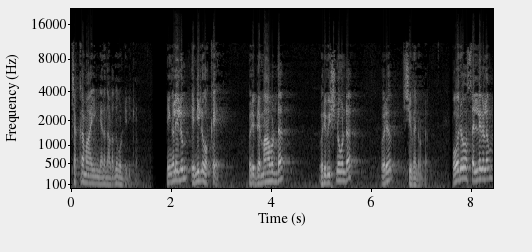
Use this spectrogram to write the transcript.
ചക്രമായി ഇങ്ങനെ നടന്നുകൊണ്ടിരിക്കണം നിങ്ങളിലും എന്നിലും ഒക്കെ ഒരു ബ്രഹ്മാവുണ്ട് ഒരു വിഷ്ണുവുണ്ട് ഒരു ശിവനുണ്ട്. ഓരോ സെല്ലുകളും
